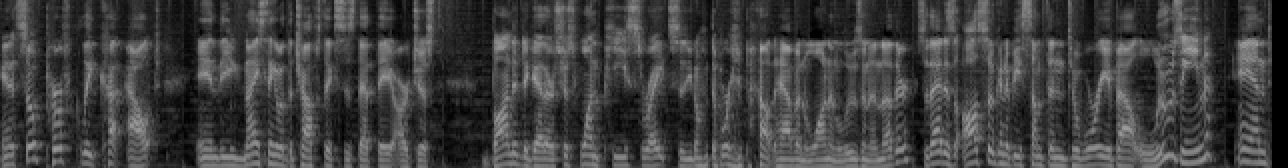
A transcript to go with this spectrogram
And it's so perfectly cut out. And the nice thing about the chopsticks is that they are just bonded together. It's just one piece, right? So you don't have to worry about having one and losing another. So that is also going to be something to worry about losing. And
